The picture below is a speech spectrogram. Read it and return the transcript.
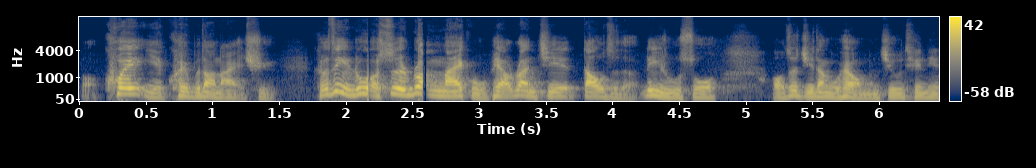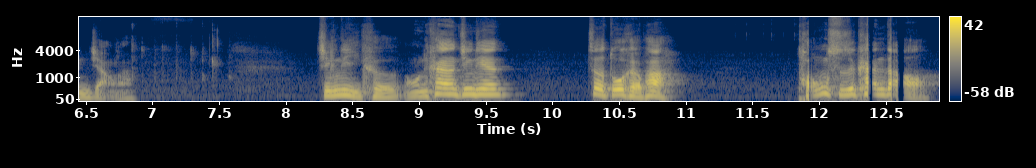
哦，亏也亏不到哪里去。可是你如果是乱买股票、乱接刀子的，例如说哦，这几档股票我们几乎天天讲了。金利科哦，你看看今天这多可怕！同时看到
